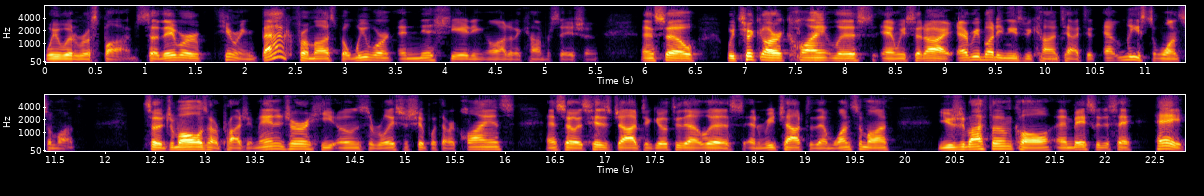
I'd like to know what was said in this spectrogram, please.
we would respond. So they were hearing back from us, but we weren't initiating a lot of the conversation. And so we took our client list and we said, all right, everybody needs to be contacted at least once a month. So Jamal is our project manager. He owns the relationship with our clients. And so it's his job to go through that list and reach out to them once a month, usually by phone call, and basically to say, hey,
